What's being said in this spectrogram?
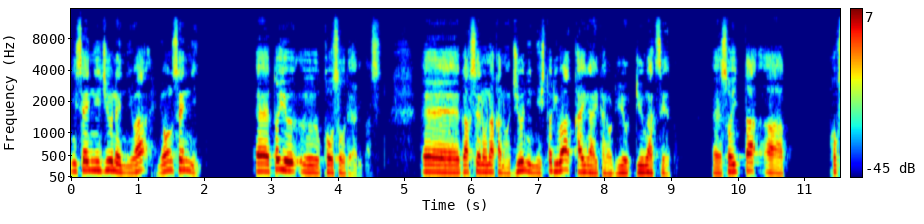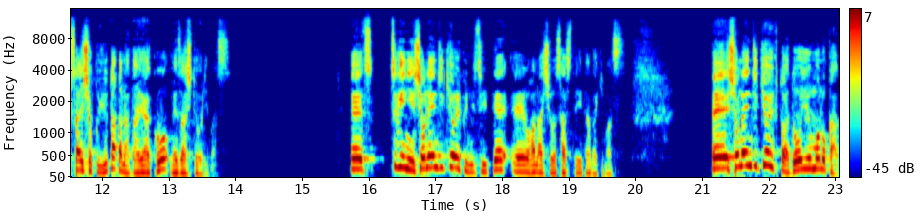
2020年には4000人、という構想であります。学生の中の10人に1人は海外からの留学生と、そういった国際色豊かな大学を目指しております。次に初年次教育について、お話をさせていただきます。初年次教育とはどういうものか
